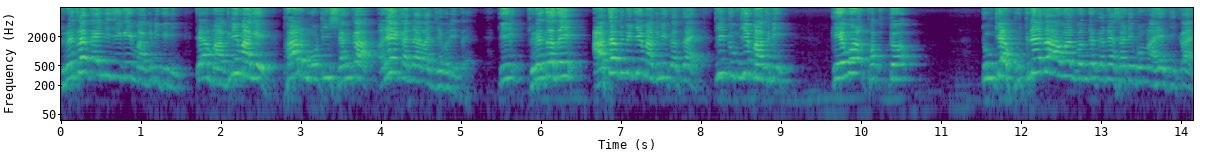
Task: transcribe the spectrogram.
सुनेत्राताईंनी जी काही मागणी केली त्या मागणी मागे मोठी शंका अनेकांना राज्यभर येत आहे. की सुरेंद्रताई आता तुम्ही जी मागणी करताय ती तुमची मागणी केवळ फक्त तुमच्या पुतण्याचा आवाज बंद करण्यासाठी म्हणून आहे की काय?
